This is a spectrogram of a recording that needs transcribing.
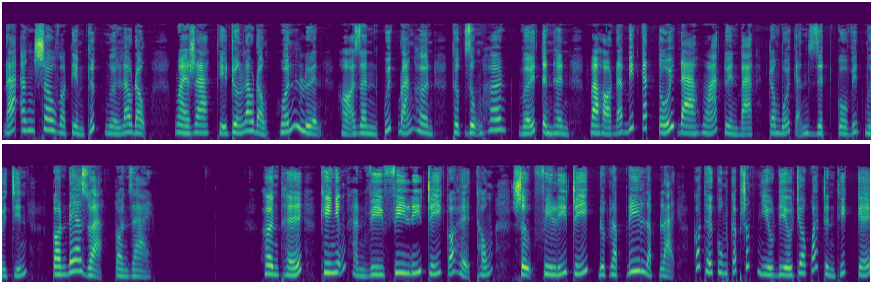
đã ăn sâu vào tiềm thức người lao động. Ngoài ra, thị trường lao động huấn luyện họ dần quyết đoán hơn, thực dụng hơn với tình hình và họ đã biết cách tối đa hóa tiền bạc trong bối cảnh dịch COVID-19 còn đe dọa còn dài. Hơn thế, khi những hành vi phi lý trí có hệ thống, sự phi lý trí được lặp đi lặp lại có thể cung cấp rất nhiều điều cho quá trình thiết kế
